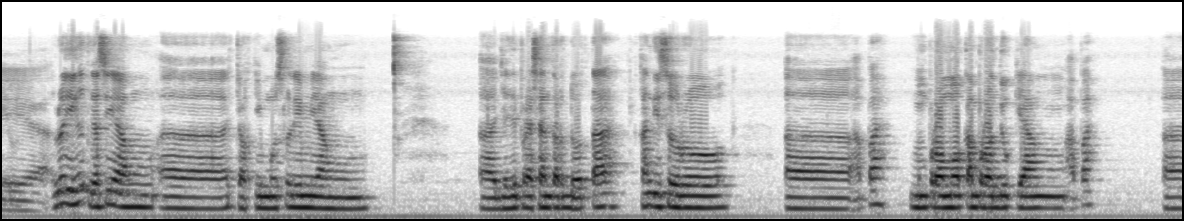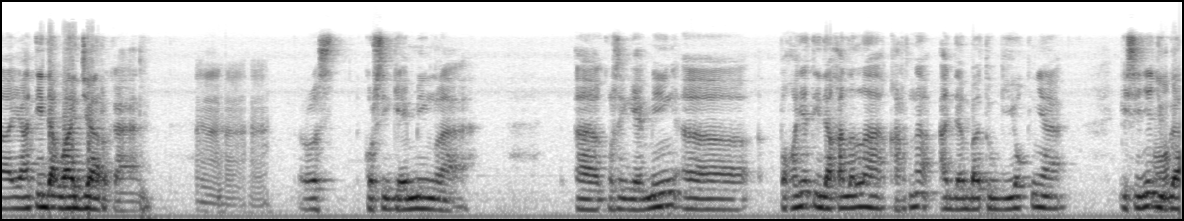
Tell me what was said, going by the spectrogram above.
Iya. Lu inget gak sih yang eh, Coki Muslim yang eh, jadi presenter Dota kan disuruh eh, apa mempromokan produk yang apa eh, yang tidak wajar kan. Terus kursi gaming lah. Eh, kursi gaming eh, pokoknya tidak akan lelah karena ada batu gioknya. Isinya Oh. juga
